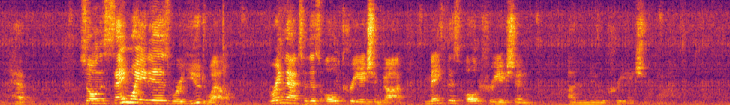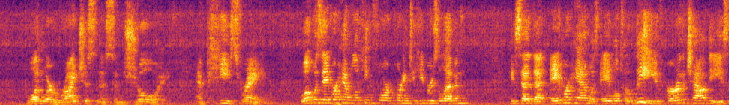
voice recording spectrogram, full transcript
in heaven. So, in the same way it is where you dwell, bring that to this old creation, God. Make this old creation a new creation, God. One where righteousness and joy and peace reign. What was Abraham looking for according to Hebrews 11? He said that Abraham was able to leave Ur the Chaldees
